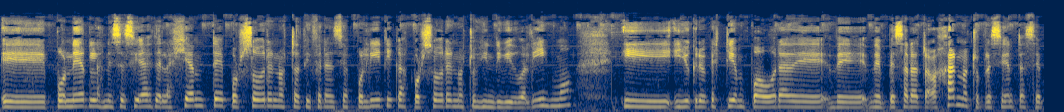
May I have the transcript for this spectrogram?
eh, poner las necesidades de la gente por sobre nuestras diferencias políticas, por sobre nuestros individualismos y, yo creo que es tiempo ahora de, de empezar a trabajar. Nuestro presidente hace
